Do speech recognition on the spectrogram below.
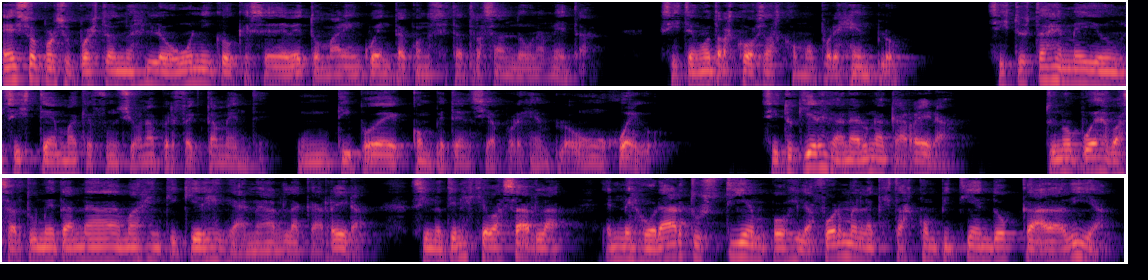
Eso, por supuesto, no es lo único que se debe tomar en cuenta cuando se está trazando una meta. Existen otras cosas como, por ejemplo, si tú estás en medio de un sistema que funciona perfectamente, un tipo de competencia, por ejemplo, o un juego, si tú quieres ganar una carrera, tú no puedes basar tu meta nada más en que quieres ganar la carrera, sino tienes que basarla en mejorar tus tiempos y la forma en la que estás compitiendo cada día.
